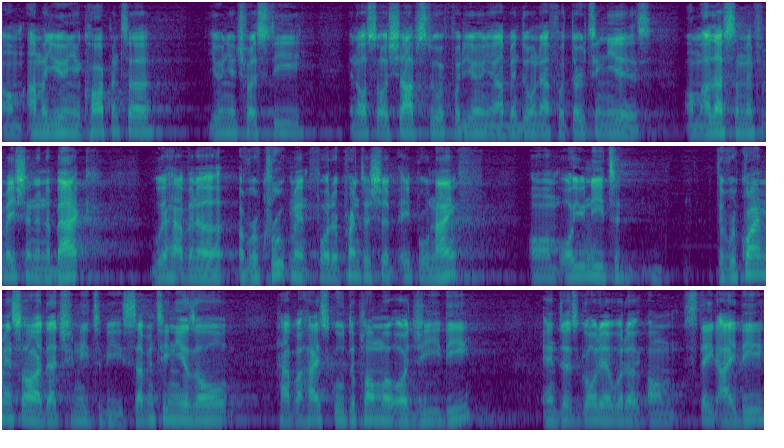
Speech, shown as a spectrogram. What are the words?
Um, I'm a union carpenter, union trustee, and also a shop steward for the union. I've been doing that for 13 years. Um, I left some information in the back. We're having a, a recruitment for the apprenticeship April 9th. Um, all you need to, the requirements are that you need to be 17 years old, have a high school diploma or GED, and just go there with a um, state ID,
